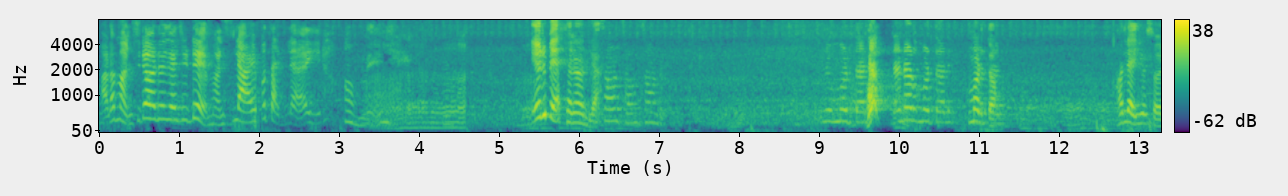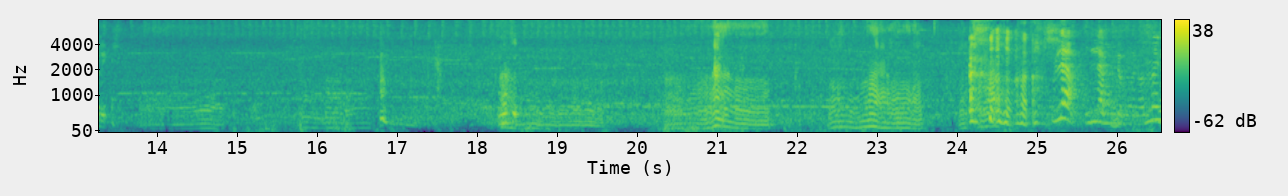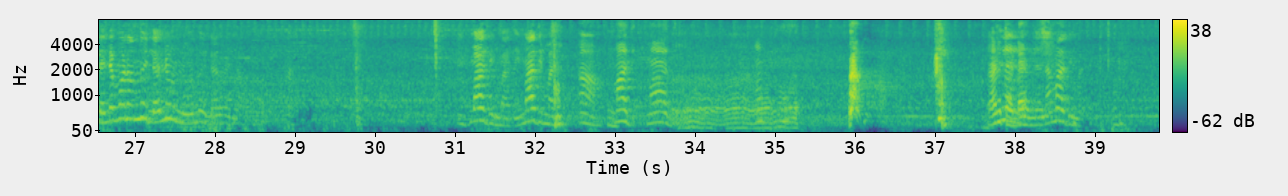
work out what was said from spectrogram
അവളെ മനസ്സിലാവല്ലോ വിചാരിച്ചിട്ടേ? മനസ്സിലായപ്പോ തല്ലായി. അമ്മേ. ഒരു വ്യസനമില്ല സൗണ്ട് സൗണ്ട് സൗണ്ട് ഉമ്മ എടുത്താണ് രണ്ടാളും ഉമ്മ എടുത്താണ് ഉമ്മ അല്ല അയ്യോ സോറി ഇല്ല ഇല്ല എന്റെ മോൻ ഒന്നുമില്ല. എന്റെ മോൻ ഒന്നുമില്ല. ഒന്നും ഒന്നുമില്ല. ഒന്നുമില്ല. മതി മതി മതി മതി. ആ മതി മതി. മതി മതി.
